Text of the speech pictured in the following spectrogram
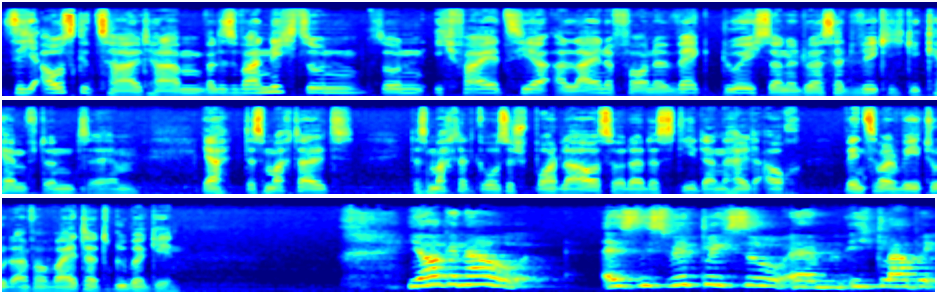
sich ausgezahlt haben, weil es war nicht so ein, so ein ich fahre jetzt hier alleine vorne weg durch, sondern du hast halt wirklich gekämpft und ähm, ja, das macht halt, das macht halt große Sportler aus, oder? Dass die dann halt auch, wenn es mal wehtut, einfach weiter drüber gehen. Ja, genau. Es ist wirklich so, ähm, ich glaube,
